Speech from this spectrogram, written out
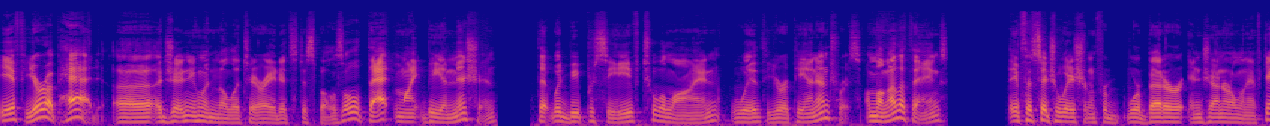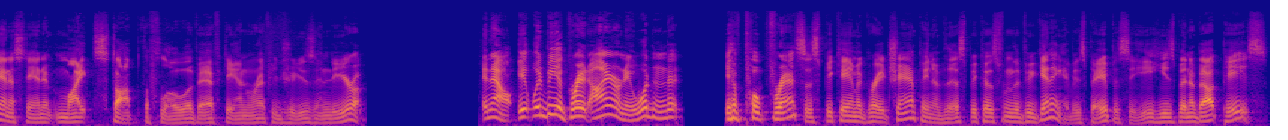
if Europe had uh, a genuine military at its disposal, that might be a mission that would be perceived to align with European interests. Among other things, if the situation for, were better in general in Afghanistan, it might stop the flow of Afghan refugees into Europe. And now, it would be a great irony, wouldn't it, if Pope Francis became a great champion of this, because from the beginning of his papacy, he's been about peace.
